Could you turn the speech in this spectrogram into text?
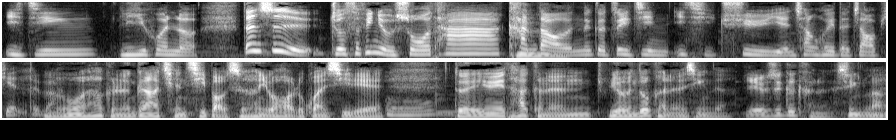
已经离婚了，但是 Josephine 有说她看到了那个最近一起去演唱会的照片，对吧？哦，他可能跟他前妻保持很友好的关系咧。哦，对，因为他可能有很多可能性的。也有这个可能性啦。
